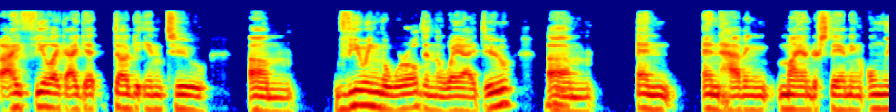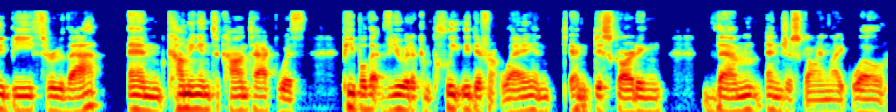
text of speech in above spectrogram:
I feel like I get dug into um, viewing the world in the way I do, mm-hmm. um, and and having my understanding only be through that, and coming into contact with people that view it a completely different way, and and discarding them and just going like, well,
